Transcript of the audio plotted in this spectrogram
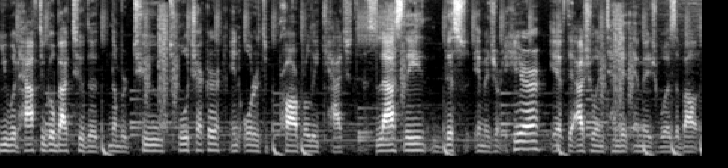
you would have to go back to the number two tool checker in order to properly catch this. Lastly, this image right here, if the actual intended image was about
